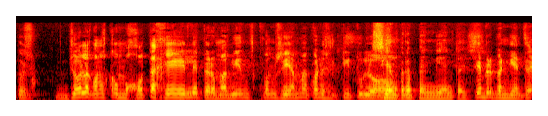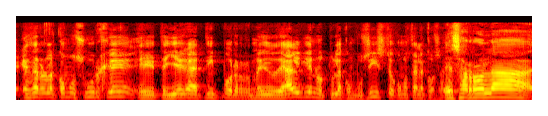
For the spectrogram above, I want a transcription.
pues yo la conozco como JGL, pero más bien, ¿cómo se llama? ¿Cuál es el título? Siempre pendientes. Siempre pendiente. ¿Esa rola cómo surge? Eh, ¿Te llega a ti por medio de alguien o tú la compusiste o cómo está la cosa? Esa rola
